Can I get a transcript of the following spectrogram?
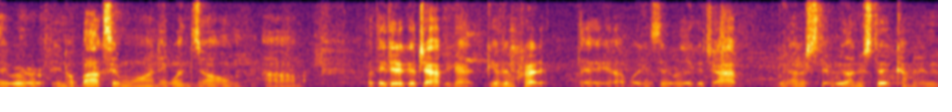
they were you know box-and-one. They went zone, um, but they did a good job. You got give them credit. They uh, Wiggins did a really good job. We understood we understood coming in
